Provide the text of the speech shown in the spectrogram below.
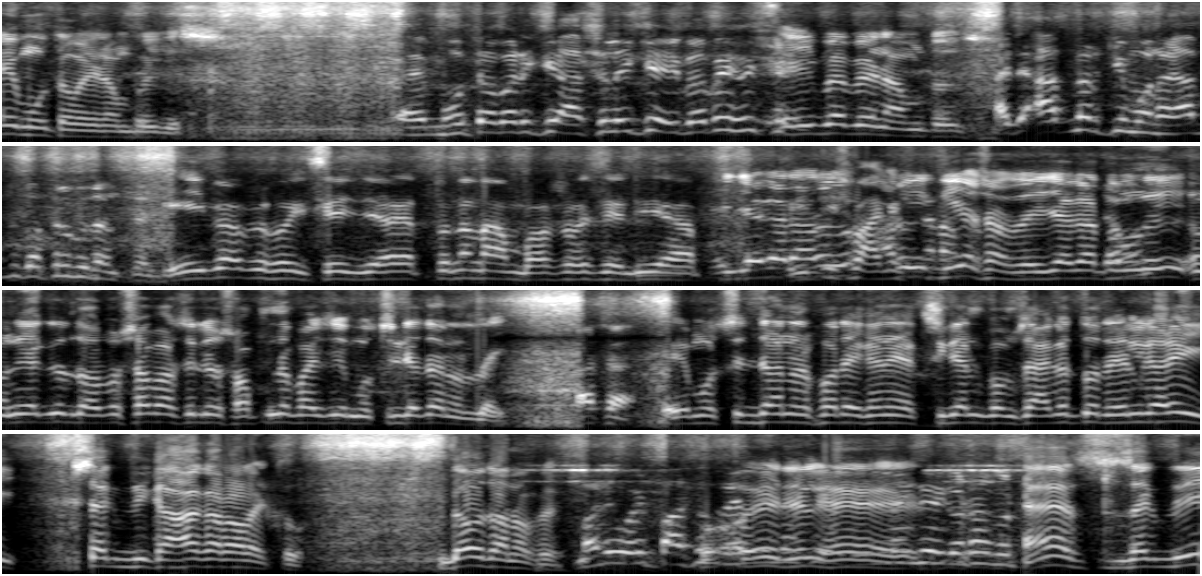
এই মৌতাবাড়ি নাম বই গেছে। এই কি আসলে কি এইভাবেই হয়েছে? এইভাবে হয়েছে। আচ্ছা আপনার কি মনে হয়? আপনি কতটুকু জানছেন এইভাবে হয়েছে যে এত না নাম বস হয়েছে দিয়ে এই জায়গার ইতিহাস আছে। উনি উনি একজন দরবার ছিল স্বপ্নে পাইছে মসজিদটা জানার লাই। আচ্ছা। এই মসজিদ জানার পরে এখানে অ্যাক্সিডেন্ট কমছে। আগে তো রেলগাড়ি সেক দিকে হাহাকার হলাইতো দাও দানবে মানে ওই পাশে ওই রেল হ্যাঁ। এই ঘটনা ঘটছে। হ্যাঁ সেক দি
